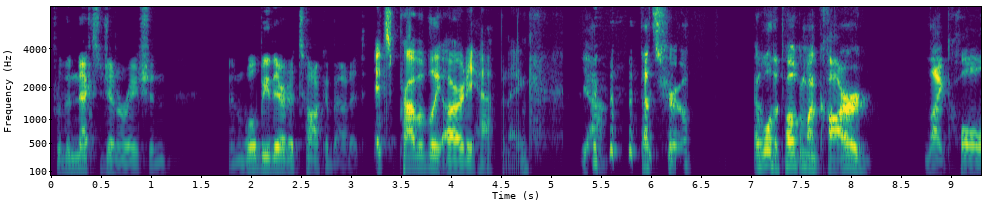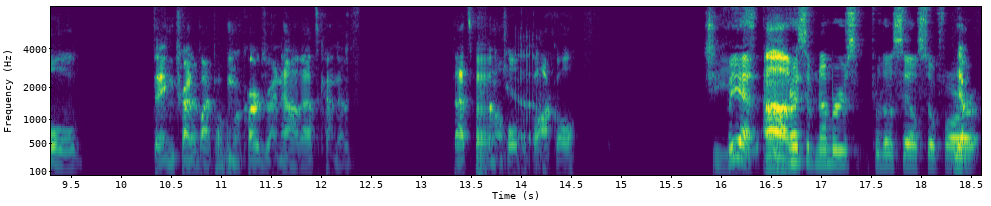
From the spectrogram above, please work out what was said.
for the next generation, and we'll be there to talk about it. It's probably already happening. yeah, that's true. And well, the Pokemon card, like, whole thing trying to buy Pokemon cards right now, that's kind of that's been a whole Yeah. debacle. Jeez. But yeah, Um, impressive numbers for those sales so far.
